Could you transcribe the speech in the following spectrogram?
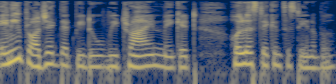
any project that we do, we try and make it holistic and sustainable.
